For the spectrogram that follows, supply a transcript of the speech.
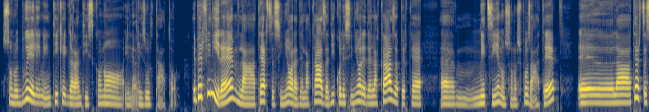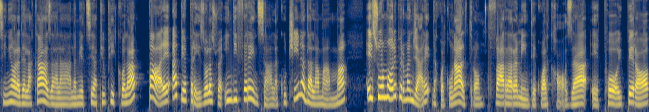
sono due elementi che garantiscono il risultato. E per finire, la terza signora della casa, dico le signore della casa perché eh, mie zie non sono sposate, eh, la terza signora della casa, la, la mia zia più piccola, pare abbia preso la sua indifferenza alla cucina dalla mamma e il suo amore per mangiare da qualcun altro. Fa raramente qualcosa e poi però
